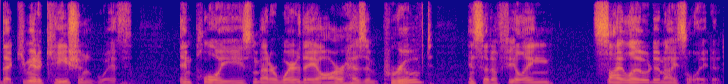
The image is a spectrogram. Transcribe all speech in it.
That communication with employees, no matter where they are, has improved instead of feeling siloed and isolated.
